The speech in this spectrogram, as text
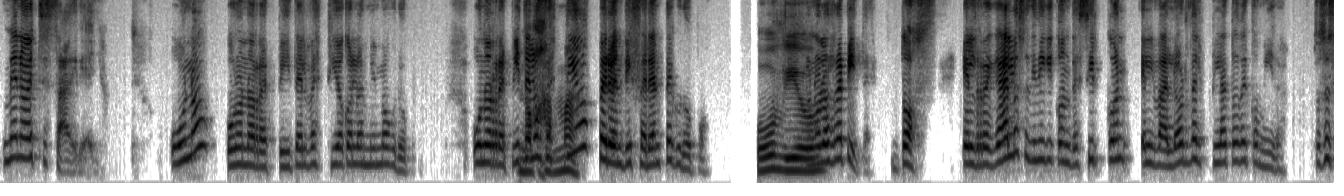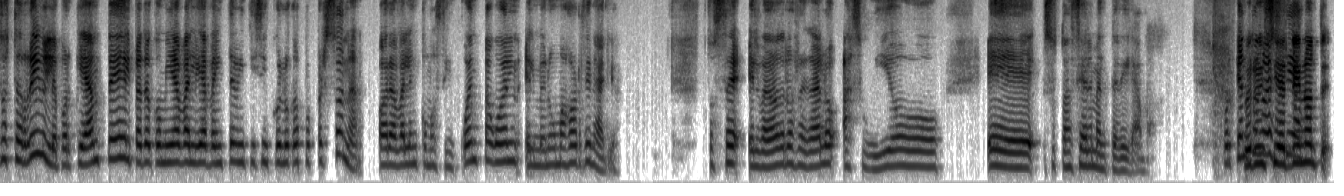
menos hechizada, diría yo. Uno, uno no repite el vestido con los mismos grupos. Uno repite No, los jamás. vestidos, pero en diferentes grupos. Obvio. Uno los repite. Dos, el regalo se tiene que condecir con el valor del plato de comida. Entonces eso es terrible, porque antes el plato de comida valía 20, 25 lucas por persona, ahora valen como 50 o el, el menú más ordinario. Entonces el valor de los regalos ha subido eh, sustancialmente, digamos. Porque Pero ¿y antes si a uno ti decía, no te,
